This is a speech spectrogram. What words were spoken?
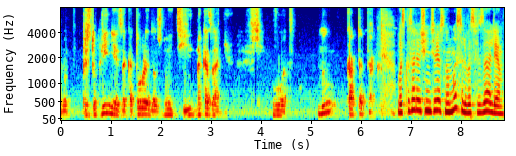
вот, преступление, за которое должно идти наказание. Вот. Ну, как-то так. Вы сказали очень интересную мысль. Вы связали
